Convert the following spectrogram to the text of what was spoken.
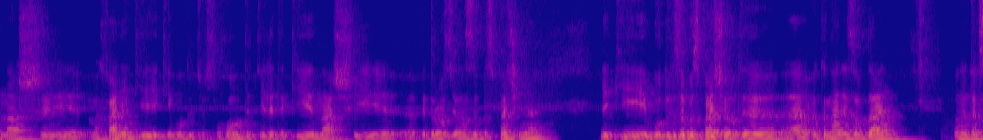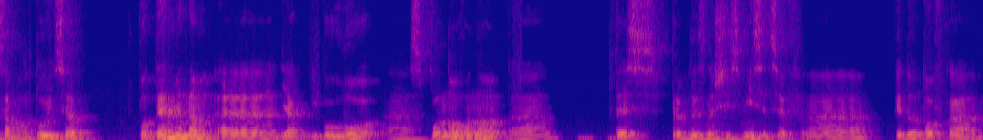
наші механіки, які будуть обслуговувати ті літаки, наші підрозділи забезпечення, які будуть забезпечувати виконання завдань. Вони так само готуються. По термінам, як і було сплановано, десь приблизно 6 місяців е, підготовка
